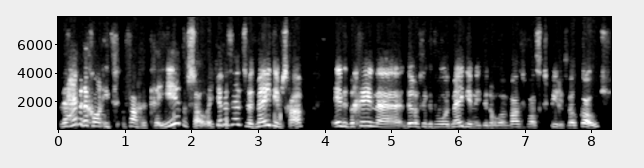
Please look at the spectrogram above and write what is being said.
we hebben er gewoon iets van gecreëerd of zo. Weet je? Dat is net als met mediumschap. In het begin eh, durfde ik het woord medium niet te noemen. Was, was ik spiritueel coach.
